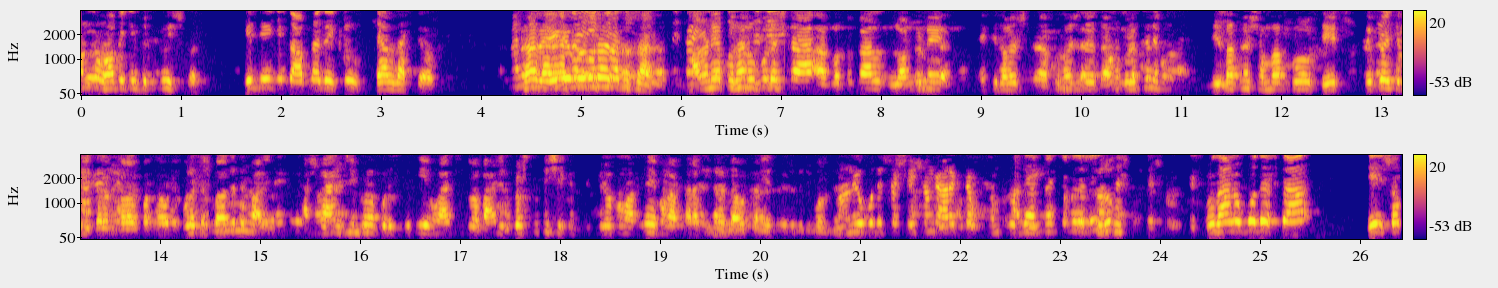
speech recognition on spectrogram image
অন্যভাবে কিন্তু টুইস্ট করে। কিন্তু কিন্তু আপনাদের একটু খেয়াল রাখতে হবে। স্যার স্যার মাননীয় প্রধান উপদেষ্টা গতকাল লন্ডনে একটি দলের প্রধানের সাথে দেখা করেছেন এবং নির্বাচনের সম্ভাব্য ডেট ফেব্রুয়ারিতে নির্ধারণ করার কথা উনি বলেছেন করা যেতে পারে। আসলে আইন শৃঙ্খলা পরিস্থিতি এবং আইন শৃঙ্খলা বাহিনীর প্রস্তুতি সেক্ষেত্রে কীরকম আছে এবং আপনারা কি ধরনের ব্যবস্থা নিয়েছেন যদি বলতেন। মাননীয় উপদেষ্টা সেই সঙ্গে আরেকটা দিই। প্রধান উপদেষ্টা এই সব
